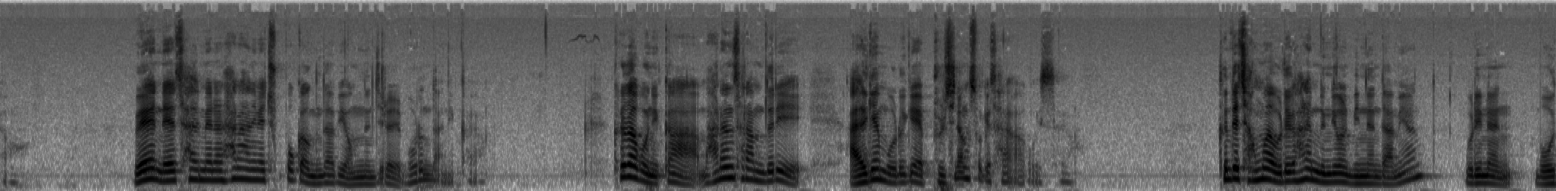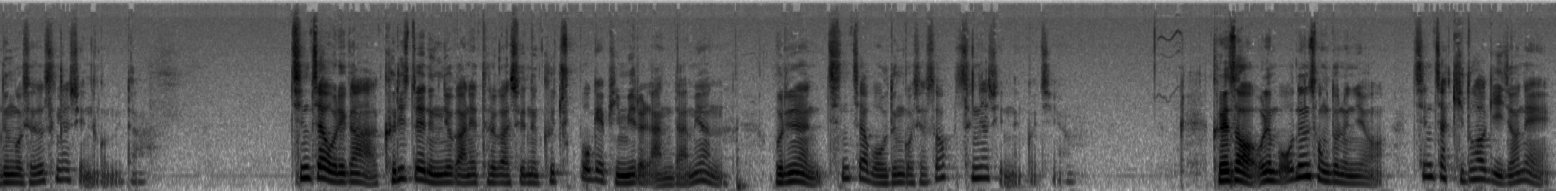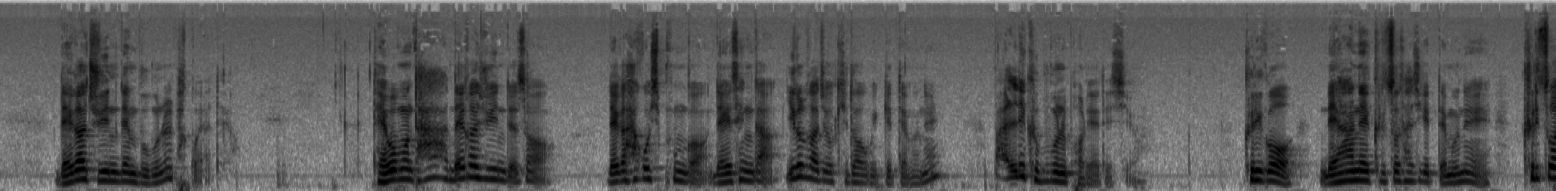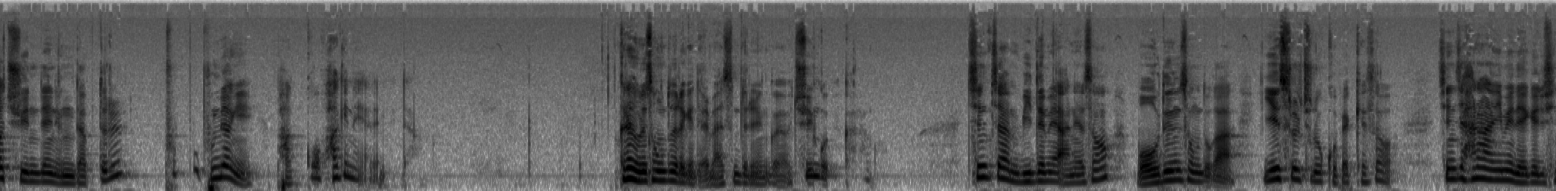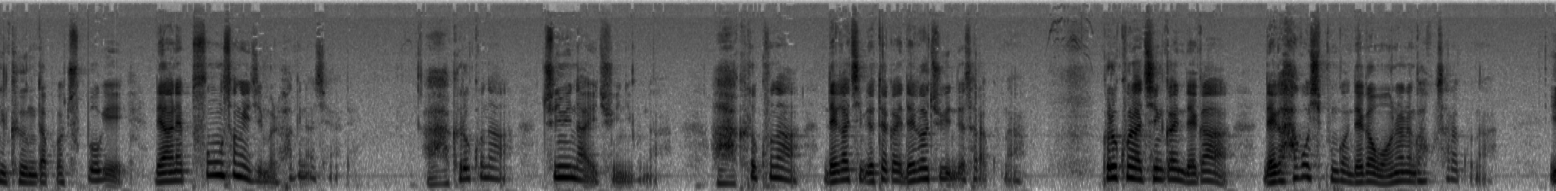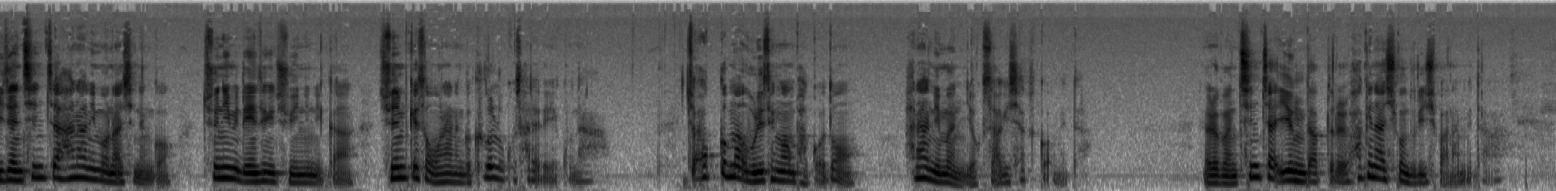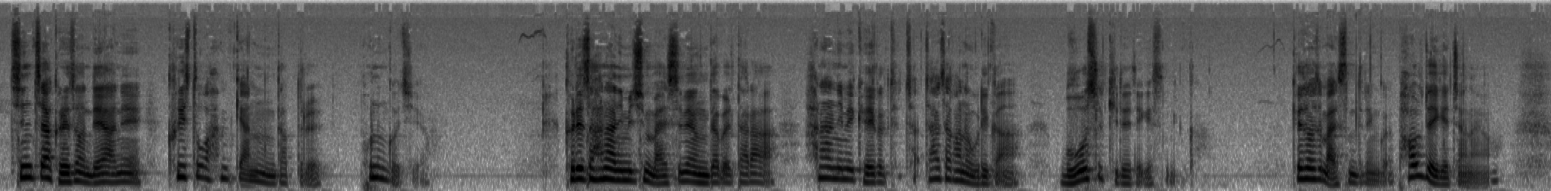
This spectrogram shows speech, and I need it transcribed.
왜 내 삶에는 하나님의 축복과 응답이 없는지를 모른다니까요. 그러다 보니까 많은 사람들이 알게 모르게 불신앙 속에 살아가고 있어요. 근데 정말 우리가 하나님 능력을 믿는다면 우리는 모든 것에서 승리할 수 있는 겁니다. 진짜 우리가 그리스도의 능력 안에 들어갈 수 있는 그 축복의 비밀을 안다면 우리는 진짜 모든 것에서 승리할 수 있는 거지요. 그래서 우리 모든 성도는요, 진짜 기도하기 이전에 내가 주인된 부분을 바꿔야 돼요. 대부분 다 내가 주인 돼서 내가 하고 싶은 거, 내 생각 이걸 가지고 기도하고 있기 때문에 빨리 그 부분을 버려야 되지요. 그리고 내 안에 그리스도 사시기 때문에 그리스도가 주인된 응답들을 푸- 분명히 받고 확인해야 됩니다. 그래서 우리 성도들에게 늘 말씀드리는 거예요. 주인 고백하라고. 진짜 믿음의 안에서 모든 성도가 예수를 주로 고백해서 진짜 하나님이 내게 주신 그 응답과 축복이 내 안에 풍성해짐을 확인하셔야 돼. 아 그렇구나. 주님이 나의 주인이구나. 아 그렇구나. 내가 지금 여태까지 내가 주인돼 살았구나. 그렇구나. 지금까지 내가 내가 하고 싶은 거, 내가 원하는 거 하고 살았구나. 이젠 진짜 하나님 원하시는 거, 주님이 내 인생의 주인이니까 주님께서 원하는 거 그걸 놓고 살아야 되겠구나. 조금만 우리 생각만 바꿔도 하나님은 역사하기 시작할 겁니다. 여러분 진짜 이 응답들을 확인하시고 누리시 바랍니다. 진짜 그래서 내 안에 그리스도와 함께하는 응답들을 보는 거지요. 그래서 하나님이 주신 말씀의 응답을 따라 하나님의 계획을 차- 찾아가는 우리가 무엇을 기도해야 되겠습니까? 그래서 말씀드린 거예요. 바울도 얘기했잖아요.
